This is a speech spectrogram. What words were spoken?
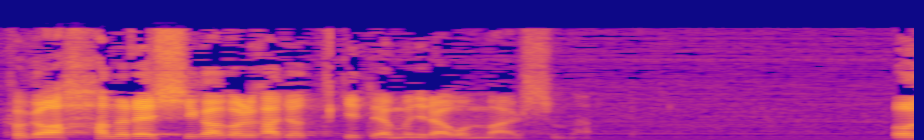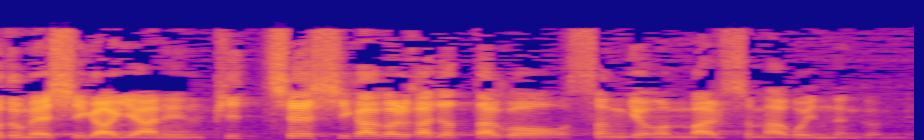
그가 하늘의 시각을 가졌기 때문이라고 말씀합니다. 어둠의 시각이 아닌 빛의 시각을 가졌다고 성경은 말씀하고 있는 겁니다.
